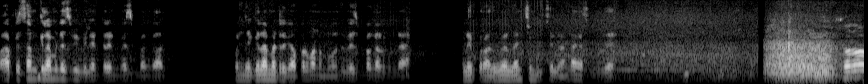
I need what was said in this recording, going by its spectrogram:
after some kilometers we will enter in West Bengal கொஞ்சம் கிலோமீட்டருக்கு அப்புறமா நம்ம வந்து வெஸ்ட் பெங்காலுக்குள்ள போகிறோம் அதுக்குள்ளே லஞ்ச் முடிச்சிடலாம் என்னங்க சொல்லுது So now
